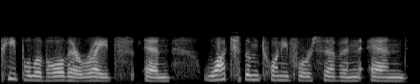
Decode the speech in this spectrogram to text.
people of all their rights and watch them 24/7 and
